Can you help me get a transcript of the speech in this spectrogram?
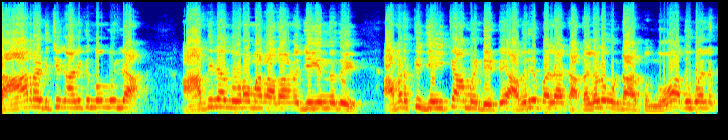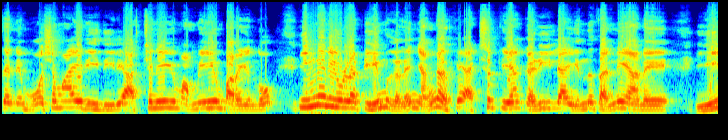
താറടിച്ച് കാണിക്കുന്നൊന്നുമില്ല. ആദില നൂറമാർ അതാണ് ചെയ്യുന്നത്. അവർക്ക് ജയിക്കാൻ വേണ്ടിയിട്ട് അവർ പല കഥകളും ഉണ്ടാക്കുന്നു. അതുപോലെ തന്നെ മോശമായ രീതിയിൽ അച്ഛനെയും അമ്മയെയും പറയുന്നു. ഇങ്ങനെയുള്ള ടീമുകളെ ഞങ്ങൾക്ക് അക്സെപ്റ്റ് ചെയ്യാൻ കഴിയില്ല എന്ന് തന്നെയാണ് ഈ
